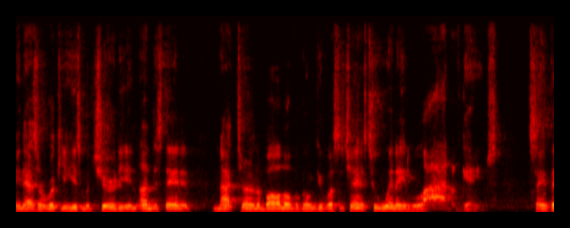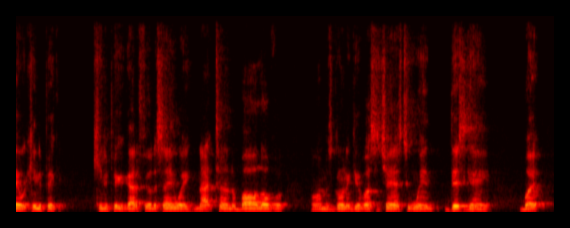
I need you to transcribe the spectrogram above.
and as a rookie, his maturity and understanding, not turning the ball over, gonna give us a chance to win a lot of games. Same thing with Kenny Pickett. Kenny Pickett got to feel the same way. Not turning the ball over um, is going to give us a chance to win this game. But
